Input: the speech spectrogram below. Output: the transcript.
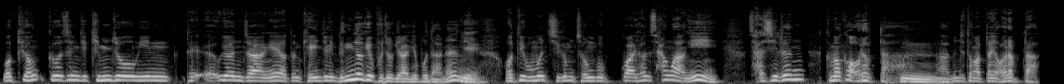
뭐 경, 그것은 이제 김종인 위원장의 어떤 개인적인 능력의 부족이라기보다는 예. 어떻게 보면 지금 전국과 현 상황이 사실은 그만큼 어렵다. 음. 아, 민주통 합당이 어렵다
